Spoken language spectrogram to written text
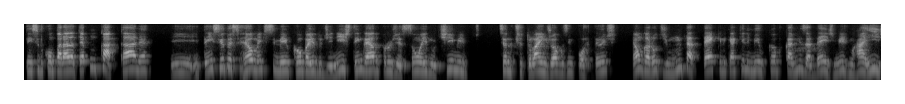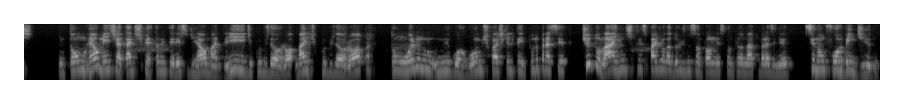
tem sido comparado até com o Kaká, né? E, e, tem sido esse, realmente esse meio campo aí do Diniz, tem ganhado projeção aí no time, sendo titular em jogos importantes. É um garoto de muita técnica, aquele meio campo camisa 10 mesmo, raiz. Então, realmente já está despertando interesse de Real Madrid, de clubes da Europa, mais de clubes da Europa. Então, um olho no, no, Igor Gomes, que eu acho que ele tem tudo para ser titular em um dos principais jogadores do São Paulo nesse campeonato brasileiro, se não for vendido.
